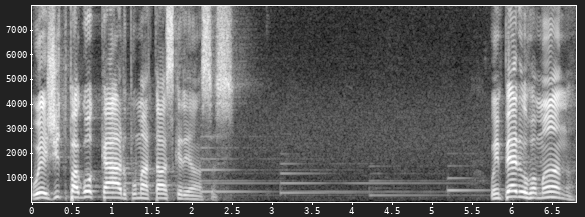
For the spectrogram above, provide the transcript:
O Egito pagou caro por matar as crianças. O Império Romano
